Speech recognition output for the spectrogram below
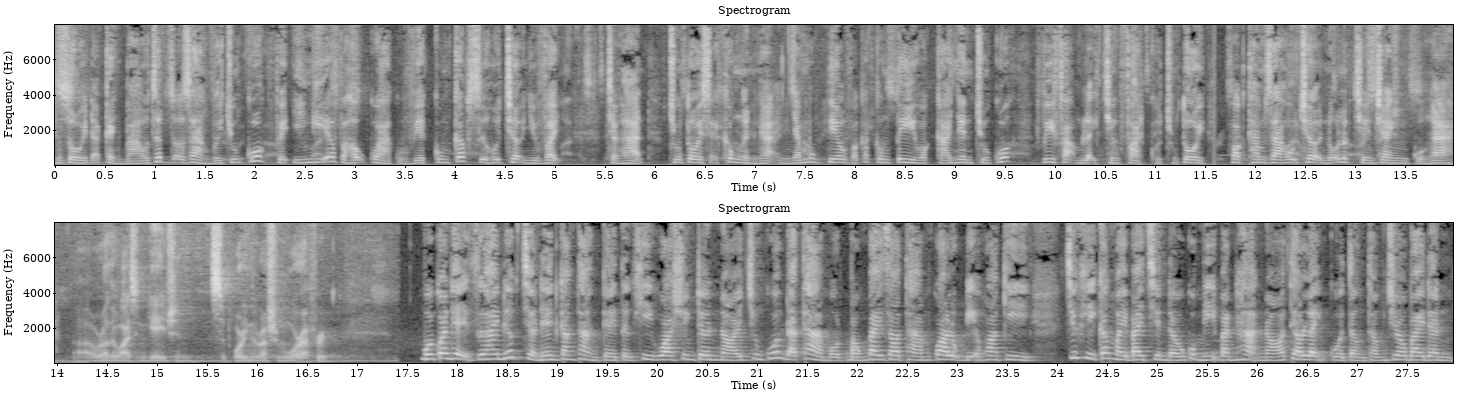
Chúng tôi đã cảnh báo rất rõ ràng với Trung Quốc về ý nghĩa và hậu quả của việc cung cấp sự hỗ trợ như vậy. Chẳng hạn, chúng tôi sẽ không ngần ngại nhắm mục tiêu vào các công ty hoặc cá nhân Trung Quốc vi phạm lệnh trừng phạt của chúng tôi hoặc tham gia hỗ trợ nỗ lực chiến tranh của Nga. Mối quan hệ giữa hai nước trở nên căng thẳng kể từ khi Washington nói Trung Quốc đã thả một bóng bay do thám qua lục địa Hoa Kỳ trước khi các máy bay chiến đấu của Mỹ bắn hạ nó theo lệnh của Tổng thống Joe Biden.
